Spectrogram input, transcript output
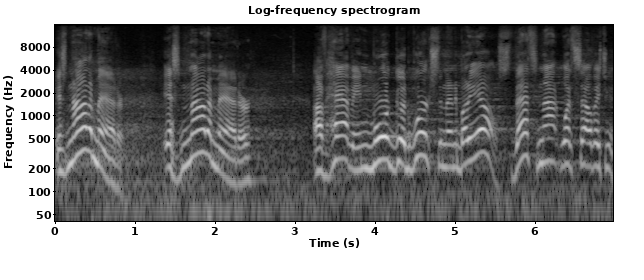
it's not a matter. It's not a matter of having more good works than anybody else. That's not what salvation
